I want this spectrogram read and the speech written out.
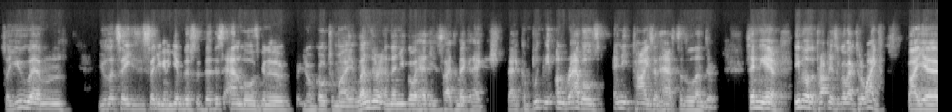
So you um, you let's say you said you're going to give this this animal is going to you know go to my lender, and then you go ahead and you decide to make it hegesh. That completely unravels any ties it has to the lender. Same thing here. Even though the property has to go back to the wife, by uh,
